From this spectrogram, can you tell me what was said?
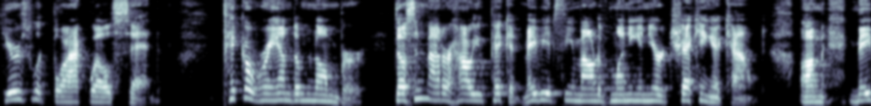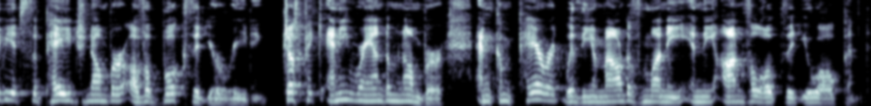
Here's what Blackwell said pick a random number Doesn't matter how you pick it. Maybe it's the amount of money in your checking account. Um, maybe it's the page number of a book that you're reading. Just pick any random number and compare it with the amount of money in the envelope that you opened.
